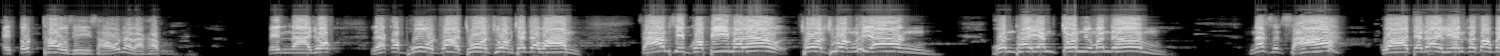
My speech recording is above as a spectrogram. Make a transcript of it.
ไอ้ตุ๊ดเท่าสีเสานั่นแหละครับ เป็นนายกแล้วก็พูดว่าโชดช่วงชัชวานสามสิบกว่าปีมาแล้ว โชดช่วงหรือยัง คนไทยยังจนอยู่เหมือนเดิม นักศึกษากว่าจะได้เรียนก็ต้องไป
